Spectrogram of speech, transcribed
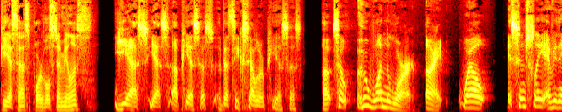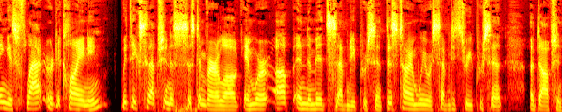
PSS, Portable Stimulus? Yes, yes, uh, PSS. That's the Accellera PSS. Uh, so who won the war? All right. Well, essentially everything is flat or declining with the exception of System Verilog, and we're up in the mid 70%. This time we were 73% adoption.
